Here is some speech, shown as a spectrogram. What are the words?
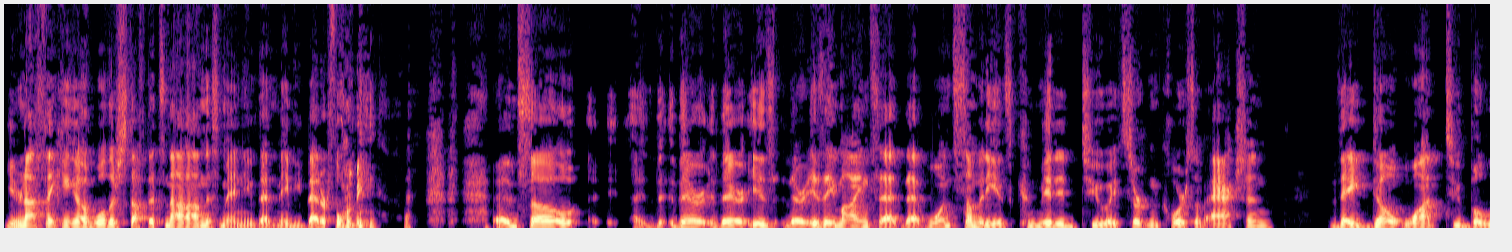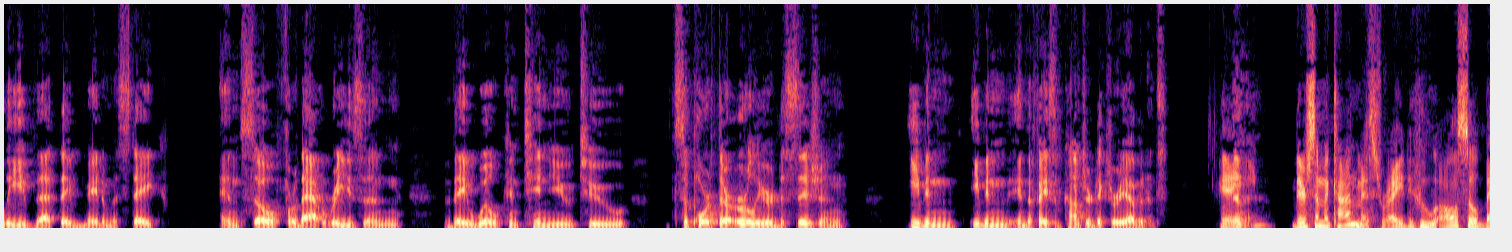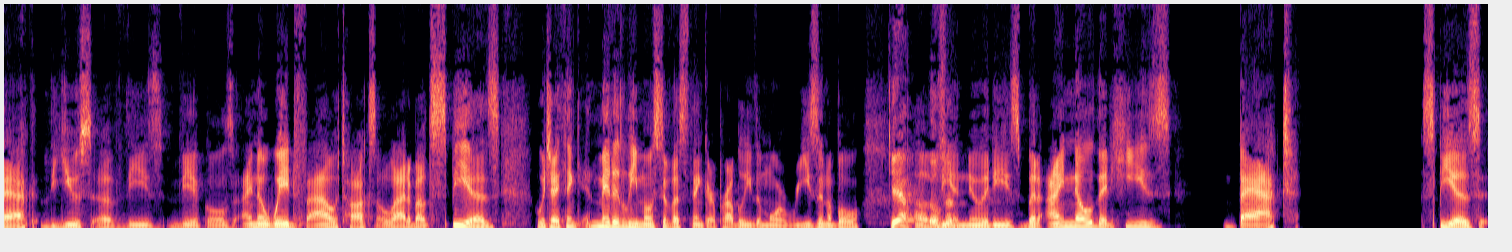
you're not thinking of, well, there's stuff that's not on this menu that may be better for me. and so uh, th- there, there is, there is a mindset that once somebody is committed to a certain course of action, they don't want to believe that they've made a mistake. And so for that reason, they will continue to support their earlier decision, even, even in the face of contradictory evidence. Yeah, and, there's some economists, right, who also back the use of these vehicles. I know Wade Pfau talks a lot about SPIAs, which I think, admittedly, most of us think are probably the more reasonable yeah, of the are- annuities. But I know that he's backed SPIAs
